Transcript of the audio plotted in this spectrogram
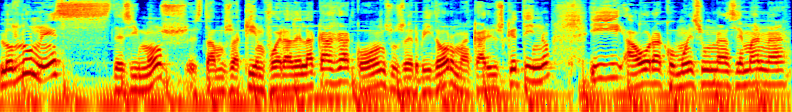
Los lunes, decimos, estamos aquí en Fuera de la Caja con su servidor Macario Esquetino. Y ahora como es una semana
